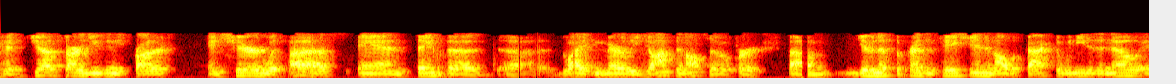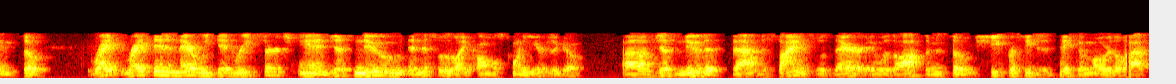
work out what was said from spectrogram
had just started using these products and shared with us and thank the uh, Dwight and Mary Lee Johnson also for um, giving us the presentation and all the facts that we needed to know. And so right right then and there, we did research and just knew, and this was like almost 20 years ago, um, just knew that, that the science was there. It was awesome. And so she proceeded to take them over the last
